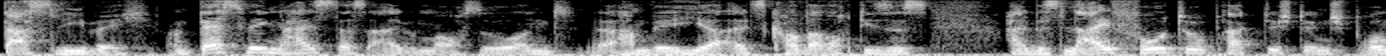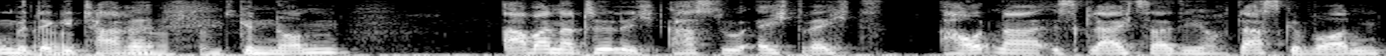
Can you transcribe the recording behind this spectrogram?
das liebe ich. Und deswegen heißt das Album auch so. Und da haben wir hier als Cover auch dieses halbes Live-Foto praktisch, den Sprung mit ja, der Gitarre ja, genommen. Aber natürlich hast du echt recht. Hautnah ist gleichzeitig auch das geworden,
